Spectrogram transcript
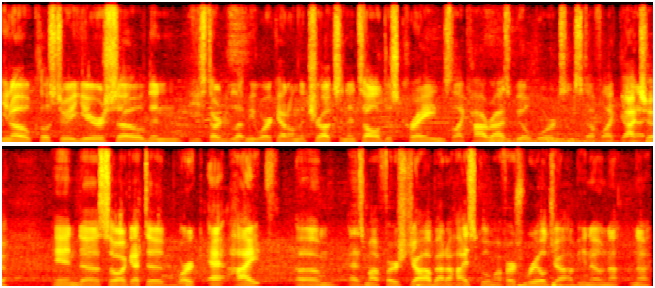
you know, close to a year or so, then he started to let me work out on the trucks, and it's all just cranes, like high-rise billboards and stuff like that. Gotcha. And uh, so I got to work at height um, as my first job out of high school, my first real job. You know, not not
